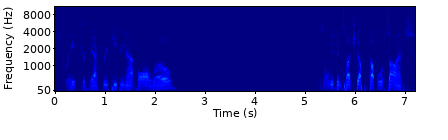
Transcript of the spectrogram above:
Just great trajectory, keeping that ball low. Has only been touched up a couple of times.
